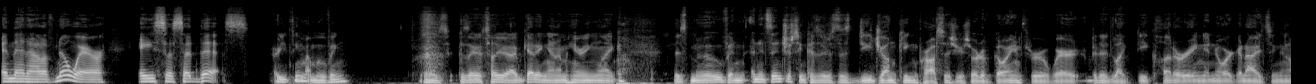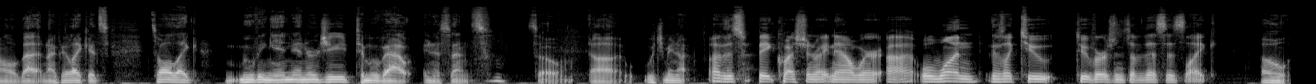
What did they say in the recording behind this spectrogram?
And then out of nowhere, Asa said this. Are you thinking about moving? Because I gotta tell you, I'm getting and I'm hearing like this move, and, and it's interesting because there's this dejunking process you're sort of going through where a bit of like decluttering and organizing and all of that. And I feel like it's it's all like moving in energy to move out in a sense. So, uh, which may not. I have this big question right now where, uh, well, one, there's like two two versions of this is like, Oh,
